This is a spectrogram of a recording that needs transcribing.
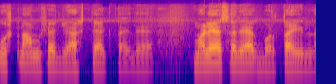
ಉಷ್ಣಾಂಶ ಜಾಸ್ತಿ ಆಗ್ತಾ ಇದೆ ಮಳೆ ಸರಿಯಾಗಿ ಬರ್ತಾ ಇಲ್ಲ.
